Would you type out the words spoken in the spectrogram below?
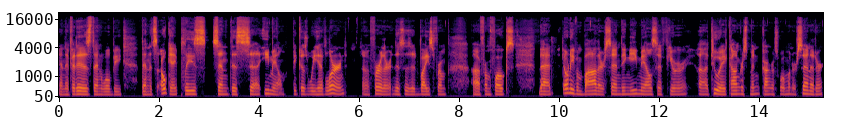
And if it is, then we'll be then it's okay. Please send this uh, email because we have learned uh, further. This is advice from uh, from folks that don't even bother sending emails if you're uh, to a congressman, congresswoman, or senator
